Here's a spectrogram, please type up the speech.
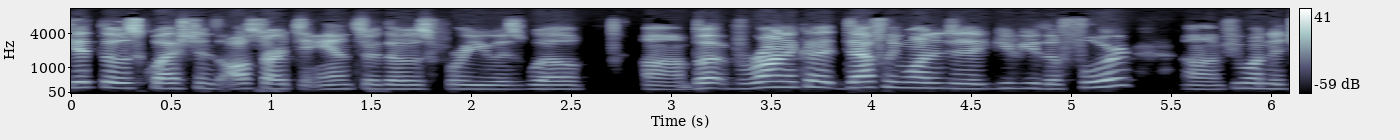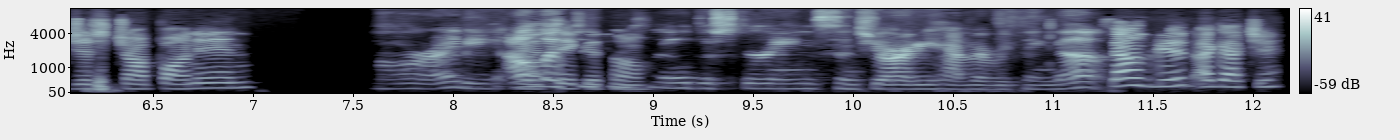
get those questions. I'll start to answer those for you as well. Um, but veronica definitely wanted to give you the floor. Um, if you want to just jump on in. All righty. I'll let you control the screen since you already have everything up. Sounds good. I got you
